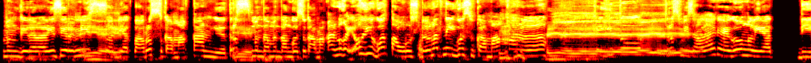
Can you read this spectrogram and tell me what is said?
menggeneralisir ini Iya, zodiak Taurus suka makan gitu. Terus Iya. mentang-mentang gue suka makan, gue kayak oh iya gue Taurus banget nih gue suka makan. iya iya kayak iya, gitu. iya, iya, Terus iya. misalnya kayak gue ngelihat di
